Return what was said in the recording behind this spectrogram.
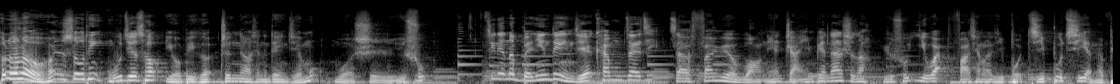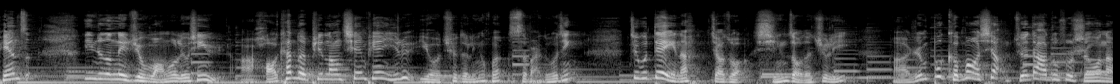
Hello Hello，欢迎收听无节操有逼格真尿性的电影节目，我是于叔。今年的北京电影节开幕在即，在翻阅往年展映片单时呢，于叔意外发现了一部极不起眼的片子，印证了那句网络流行语啊：好看的皮囊千篇一律，有趣的灵魂四百多斤。这部电影呢，叫做《行走的距离》。啊，人不可貌相，绝大多数时候呢，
